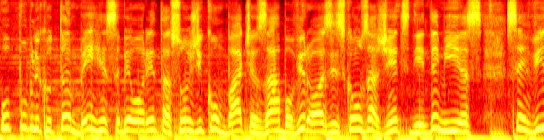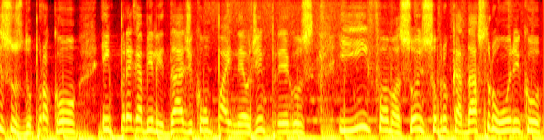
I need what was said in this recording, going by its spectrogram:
o público também recebeu orientações de combate às arboviroses com os agentes de endemias, serviços do PROCON, empregabilidade com o painel de empregos e informações sobre o cadastro único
